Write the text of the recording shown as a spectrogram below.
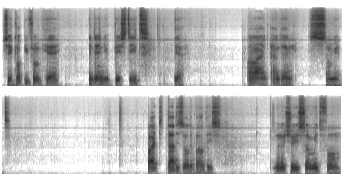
so you copy from here and then you paste it here. All right and then submit. Right that is all about this. I'm going to show you submit form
